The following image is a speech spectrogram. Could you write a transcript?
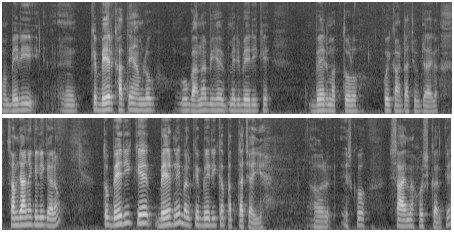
हम बेरी के बेर खाते हैं हम लोग। वो गाना भी है मेरी बेरी के बेर मत तोड़ो कोई कांटा चुभ जाएगा। समझाने के लिए कह रहा हूँ तो बेरी के बेर नहीं बल्कि बेरी का पत्ता चाहिए। और इसको साय में खुश करके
